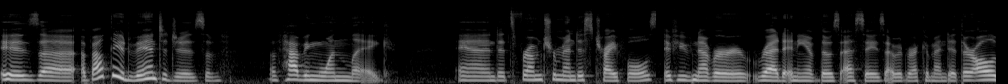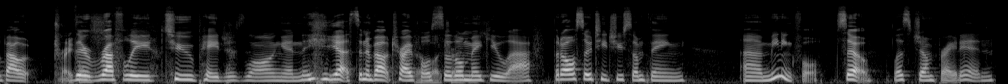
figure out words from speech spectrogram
is uh, about the advantages of of having one leg. And it's from Tremendous Trifles. If you've never read any of those essays, I would recommend it. They're all about they're roughly two pages long, and yes, and about trifles, so they'll make you laugh, but also teach you something uh, meaningful. So let's jump right in.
